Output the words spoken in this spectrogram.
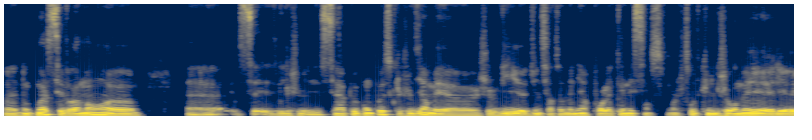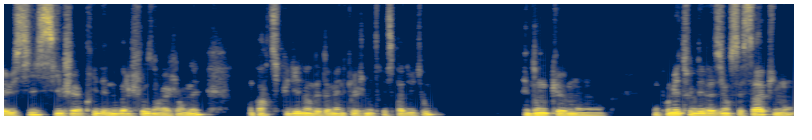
donc moi, c'est vraiment... c'est un peu pompeux ce que je veux dire, mais je vis d'une certaine manière pour la connaissance. Moi, je trouve qu'une journée, elle est réussie si j'ai appris des nouvelles choses dans la journée, en particulier dans des domaines que je ne maîtrise pas du tout. Et donc, mon, mon premier truc d'évasion, c'est ça. Et puis, mon,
